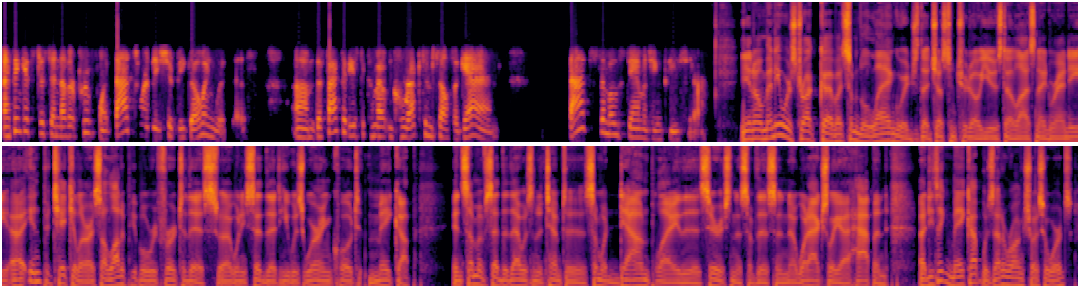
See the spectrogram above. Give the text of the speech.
I think it's just another proof point. That's where they should be going with this. Um, the fact that he has to come out and correct himself again, that's the most damaging piece here. You know, many were struck uh, by some of the language that Justin Trudeau used uh, last night, Randi. Uh, in particular, I saw a lot of people refer to this uh, when he said that he was wearing, quote, makeup. And some have said that that was an attempt to somewhat downplay the seriousness of this and uh, what actually uh, happened. Uh, do you think makeup was that a wrong choice of words?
